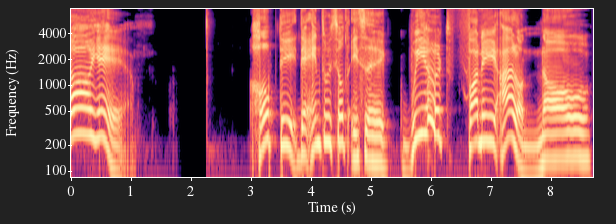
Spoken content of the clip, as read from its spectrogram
so, so yeah. Hope the the end result is a weird, funny. I don't know.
